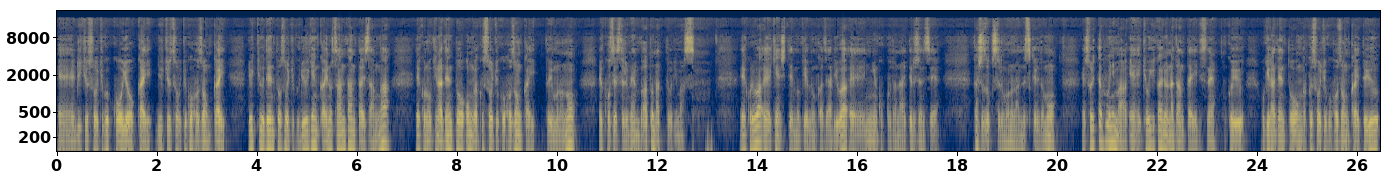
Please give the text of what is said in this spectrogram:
えー、琉球総局公用会、琉球総局保存会、琉球伝統総局流言会の3団体さんが、この沖縄伝統音楽総曲保存会というものの構成するメンバーとなっております。これは、県指定無形文化財あるいは人間国宝となれている先生が所属するものなんですけれども、そういったふうに、まあ、協議会のような団体ですね、こういう沖縄伝統音楽総曲保存会という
